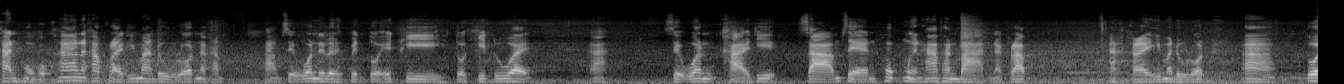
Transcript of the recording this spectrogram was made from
คัน665นะครับ ใครที่มาดูรถนะครับามเสียอ้วนได้เลย เป็นตัว SP ตัวคิดด้วยอะเสียอ้วนขายที่ 365,000 บาทนะครับอะใครที่มาดูรถอ่าตัว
